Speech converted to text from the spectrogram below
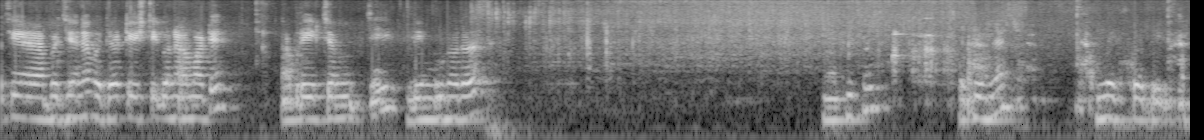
પછી આ ભજીયાને વધારે ટેસ્ટી બનાવવા માટે આપણે એક ચમચી લીંબુનો રસ નાખીશું પછી એને મિક્સ કરી દઈશું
